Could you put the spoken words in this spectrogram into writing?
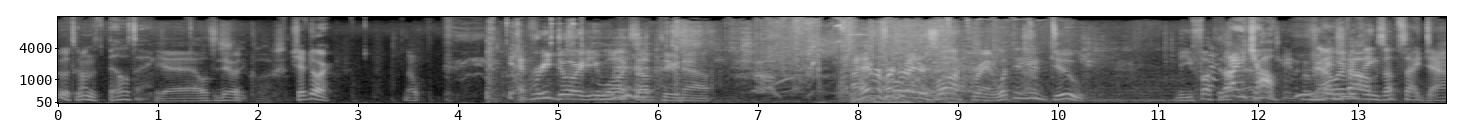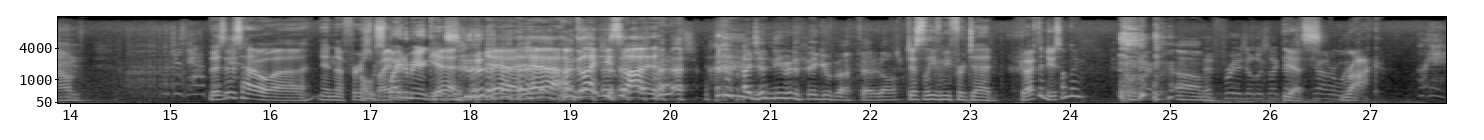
Ooh, let's go in this building. yeah, let's do Stay it. close. Shiv door. Nope. Every door he walks up to now. I hate refrigerators. Fuck, Fran. What did you do? Yeah, you fucked it up. man. Rachel! Now everything's upside down. What just happened? This is how uh in the first Oh, Spider- Spider-Man yeah, kiss. yeah, yeah. yeah. I'm glad you saw it. I didn't even think about that at all. Just leave me for dead. Do I have to do something? That fridge, it looks like that's Yes. a. Rock. Okay.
